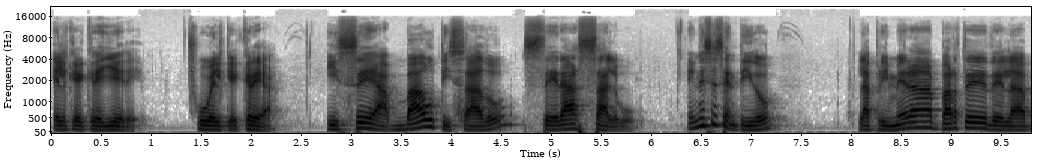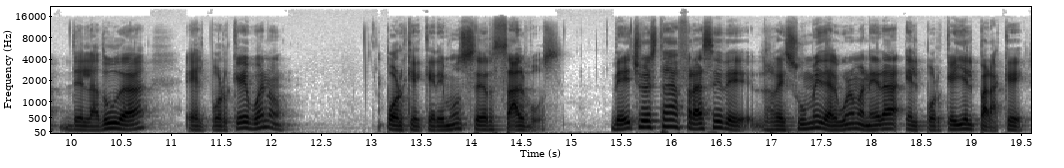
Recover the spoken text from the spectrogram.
El que creyere o el que crea y sea bautizado será salvo. En ese sentido, la primera parte de la, de la duda ¿El por qué? Bueno, porque queremos ser salvos. De hecho, esta frase de, resume de alguna manera el por qué y el para qué.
